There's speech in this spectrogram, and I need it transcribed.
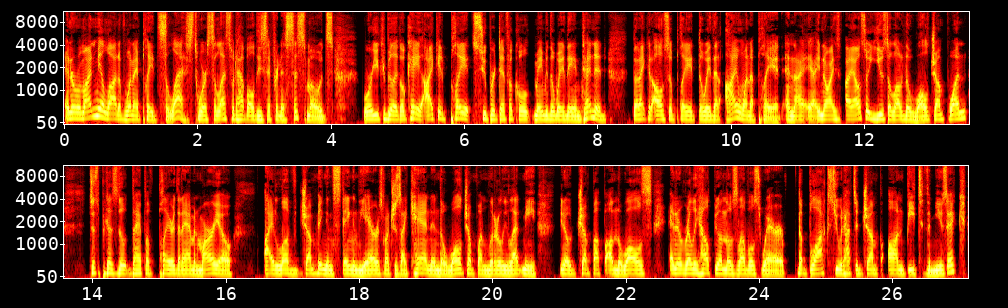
And it reminded me a lot of when I played Celeste, where Celeste would have all these different assist modes where you could be like, okay, I could play it super difficult, maybe the way they intended, but I could also play it the way that I want to play it. And I, you know, I, I also used a lot of the wall jump one just because the type of player that I am in Mario, I love jumping and staying in the air as much as I can. And the wall jump one literally let me, you know, jump up on the walls. And it really helped me on those levels where the blocks you would have to jump on beat to the music,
